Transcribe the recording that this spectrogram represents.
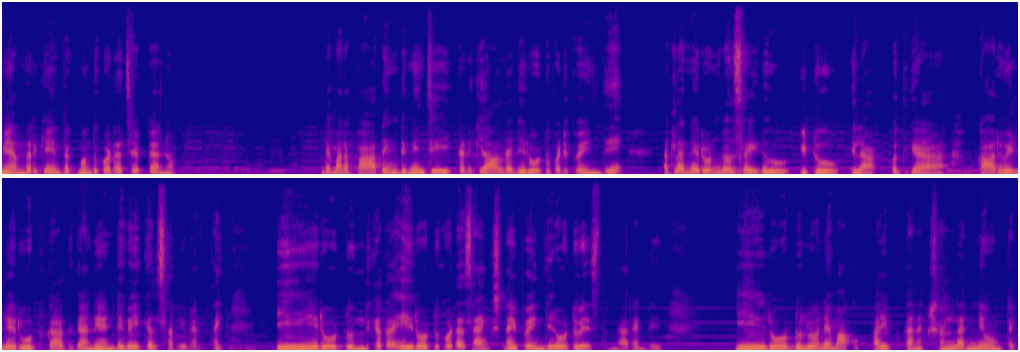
మీ అందరికీ ఇంతకు ముందు కూడా చెప్పాను. అంటే మన పాత ఇంటి నుంచి ఇక్కడికి ఆల్రెడీ రోడ్డు పడిపోయింది. అట్లానే రెండో సైడు ఇటు ఇలా కొద్దిగా కారు వెళ్ళే రూట్ కాదు కానీ అండి వెహికల్స్ అవి వెళ్తాయి. ఈ రోడ్డు ఉంది కదా ఈ రోడ్డు కూడా శాంక్షన్ అయిపోయింది రోడ్డు వేస్తున్నారండి. ఈ రోడ్డులోనే మాకు పైప్ కనెక్షన్లు అన్నీ ఉంటాయి.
